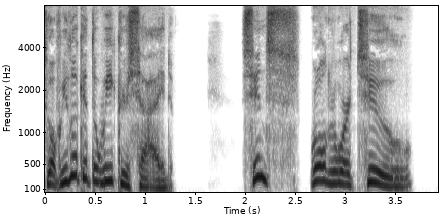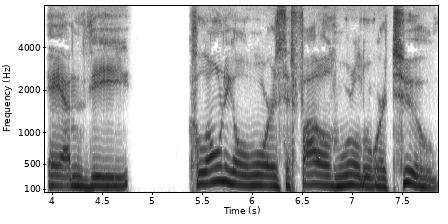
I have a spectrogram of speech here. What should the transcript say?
So if we look at the weaker side, since World War II and the colonial wars that followed World War II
